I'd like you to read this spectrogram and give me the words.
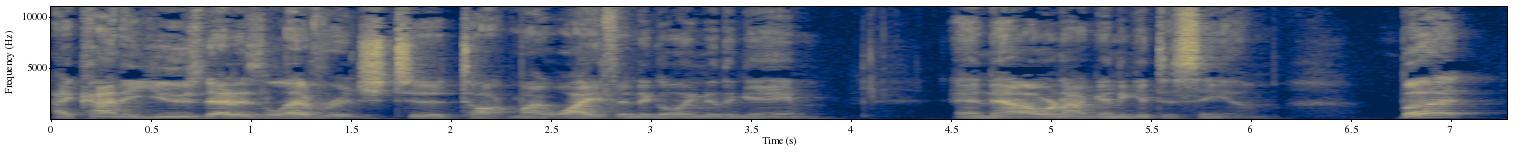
I kind of used that as leverage to talk my wife into going to the game. And now we're not going to get to see him. But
